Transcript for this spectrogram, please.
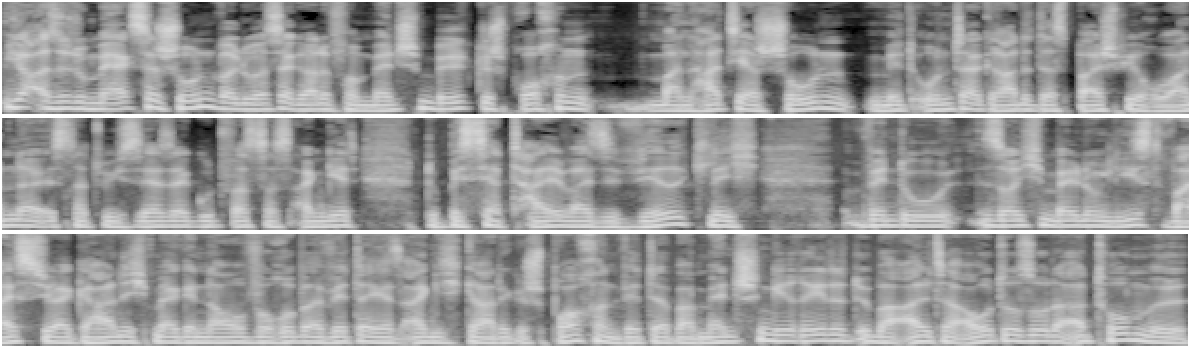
Ja, also du merkst ja schon, weil du hast ja gerade vom Menschenbild gesprochen, man hat ja schon mitunter, gerade das Beispiel Ruanda ist natürlich sehr, sehr gut, was das angeht. Du bist ja teilweise wirklich, wenn du solche Meldungen liest, weißt du ja gar nicht mehr genau, worüber wird da jetzt eigentlich gerade gesprochen. Wird da über Menschen geredet, über alte Autos oder Atommüll?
